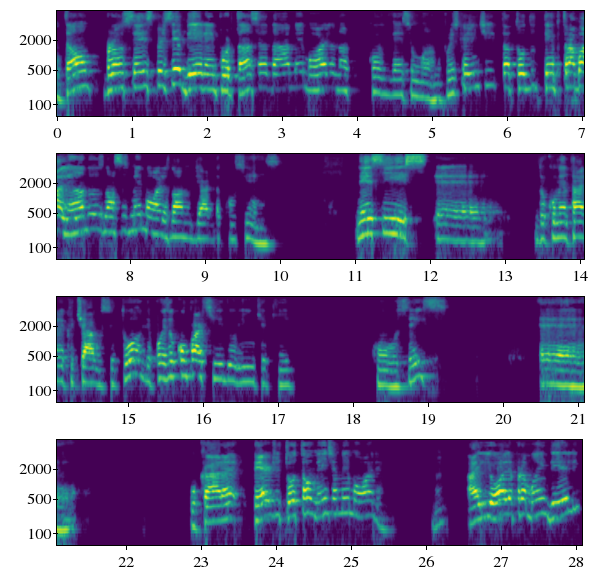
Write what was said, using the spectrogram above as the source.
Então, para vocês perceberem a importância da memória na convivência humana. Por isso que a gente está todo o tempo trabalhando as nossas memórias lá no Diário da Consciência. Nesse é, documentário que o Tiago citou, depois eu compartilho o link aqui com vocês. É, o cara perde totalmente a memória. Né? Aí ele olha para a mãe dele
